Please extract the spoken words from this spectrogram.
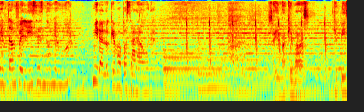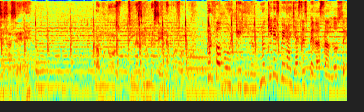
Ven tan felices, ¿no, mi amor? Mira lo que va a pasar ahora. Seima, ¿qué vas? ¿Qué piensas hacer, eh? Vámonos sin hacer una escena, por favor. Por favor, querido, ¿no quieres ver a Jazz despedazándose?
